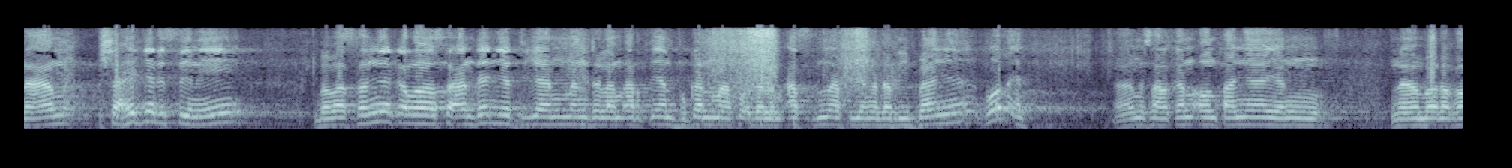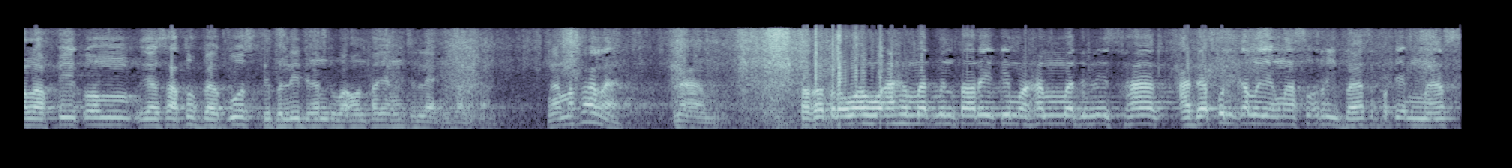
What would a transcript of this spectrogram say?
Nah, syahidnya di sini bahwasanya kalau seandainya dia memang dalam artian bukan masuk dalam asnaf yang ada ribanya, boleh. Nah, misalkan ontanya yang nah barakallahu fikum yang satu bagus dibeli dengan dua onta yang jelek misalkan. Enggak masalah. Nah, faqad rawahu Ahmad min tariqi Muhammad bin Ishaq. Adapun kalau yang masuk riba seperti emas,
